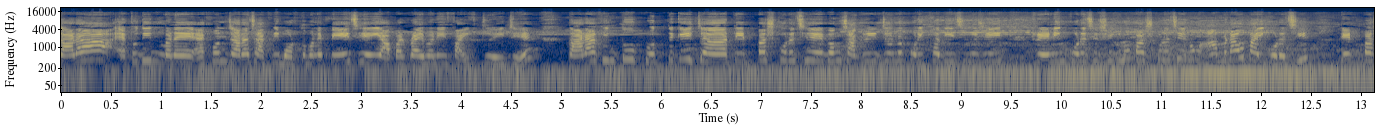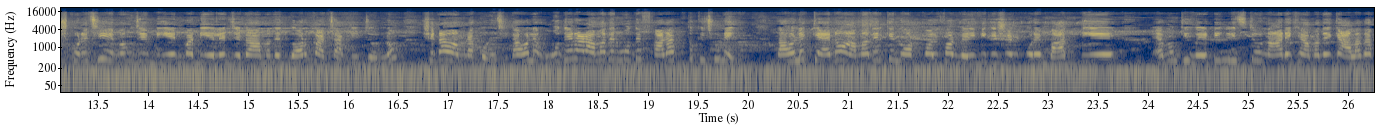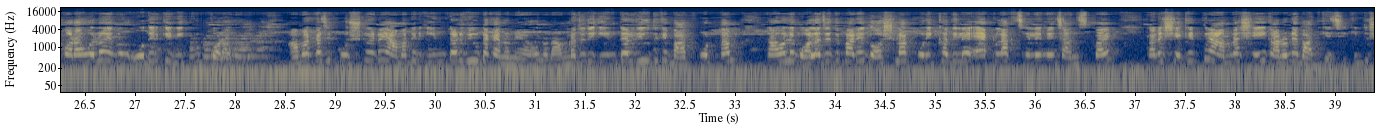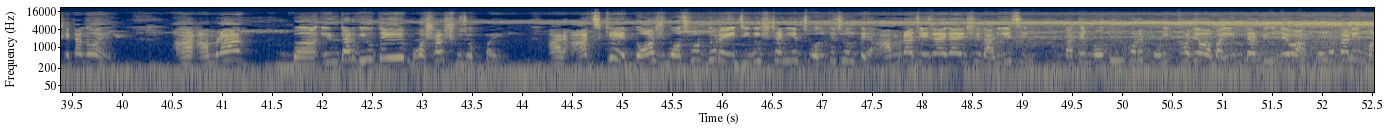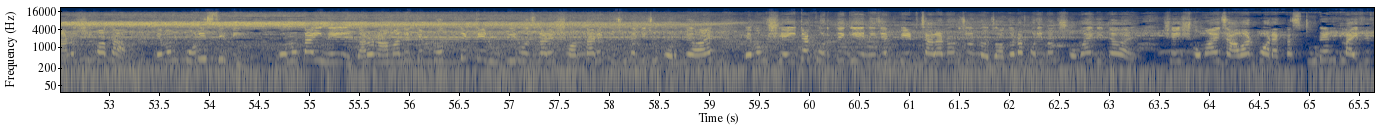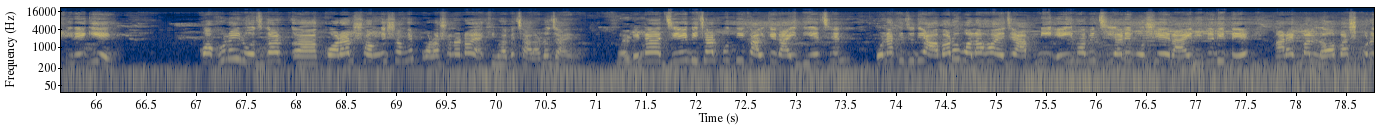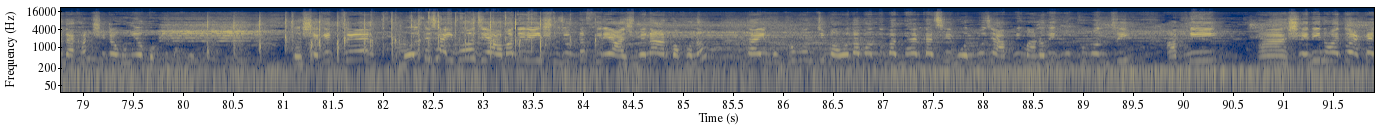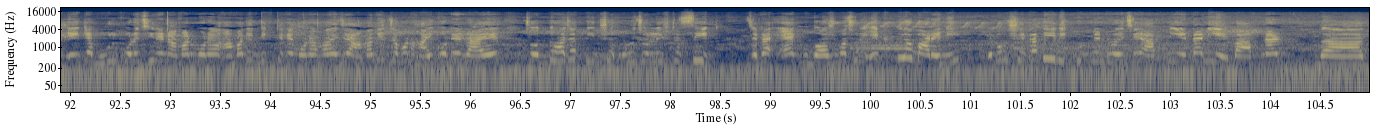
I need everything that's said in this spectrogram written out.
যারা এতদিন মানে এখন যারা চাকরি বর্তমানে পেয়েছে এই আপার প্রাইমারি ফাইভ টু এইটে তারা কিন্তু প্রত্যেকেই টেট পাস করেছে এবং চাকরির জন্য পরীক্ষা দিয়েছিল সেই ট্রেনিং করেছে, সেগুলো পাস করেছে এবং আমরাও তাই করেছি। টেট পাস করেছি এবং যে বিএড বা ডিএলএড যেটা আমাদের দরকার চাকরির জন্য, সেটাও আমরা করেছি। তাহলে ওদের আর আমাদের মধ্যে ফারাক তো কিছু নেই। তাহলে কেন আমাদেরকে নট কল ফর ভেরিফিকেশন করে বাদ দিয়ে, এমনকি ওয়েটিং লিস্টেও না রেখে আমাদেরকে আলাদা করা হলো এবং ওদেরকে রিক্রুট করা হলো? আমার কাছে প্রশ্ন এটাই, আমাদের ইন্টারভিউটা কেন নেওয়া হলো না? আমরা যদি ইন্টারভিউ থেকে বাদ পড়তাম, তাহলে বলা যেতে পারে দশ লাখ পরীক্ষা দিলে এক লাখ ছেলে মেয়ে চান্স পায়। তাহলে সেক্ষেত্রে আমরা সেই কারণে বাদ গেছি, কিন্তু সেটা নয়। আর আমরা ইন্টারভিউতেই বসার সুযোগ পাই আর আজকে দশ বছর ধরে এই জিনিসটা নিয়ে চলতে চলতে আমরা যে জায়গায় এসে দাঁড়িয়েছি, তাতে নতুন করে পরীক্ষা দেওয়া বা ইন্টারভিউ দেওয়া কোনোটারই মানসিকতা এবং পরিস্থিতি কোনোটাই নেই কারণ আমাদেরকে প্রত্যেককে রুটি রোজগারের সন্ধানে কিছু না কিছু করতে হয় এবং সেইটা করতে গিয়ে নিজের পেট চালানোর জন্য যতটা পরিমাণ সময় দিতে হয়, সেই সময় যাওয়ার পর একটা স্টুডেন্ট লাইফে ফিরে গিয়ে কখনোই রোজগার করার সঙ্গে সঙ্গে পড়াশোনাটাও একইভাবে চালানো যায় না। এটা যে বিচারপতি কালকে রায় দিয়েছেন, ওনাকে যদি আবারও বলা হয় যে আপনি এইভাবে চেয়ারে বসে রায় দিতে দিতে আর একবার ল পাস করে দেখান, সেটা উনিও করতে পারবেন। তো সেক্ষেত্রে বলতে চাইব যে আমাদের এই সুযোগটা ফিরে আসবে না আর কখনো। তাই মুখ্যমন্ত্রী মমতা বন্দ্যোপাধ্যায়ের কাছে বলব যে আপনি মানবিক মুখ্যমন্ত্রী, আপনি সেদিন হয়তো একটা এইটা ভুল করেছিলেন আমার মনে, আমাদের দিক থেকে মনে হয় যে আমাদের যখন হাইকোর্টের রায়ে চোদ্দ হাজার তিনশো উনচল্লিশটা সিট যেটা এক দশ বছরে একটিও বাড়েনি এবং সেটাতেই রিক্রুটমেন্ট হয়েছে। আপনি এটা নিয়ে বা আপনার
